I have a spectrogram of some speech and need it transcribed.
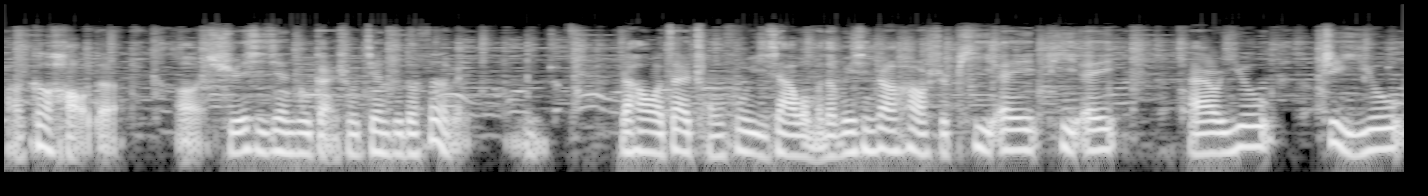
啊更好的啊学习建筑，感受建筑的氛围。嗯，然后我再重复一下，我们的微信账号是 p a p a l u g u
